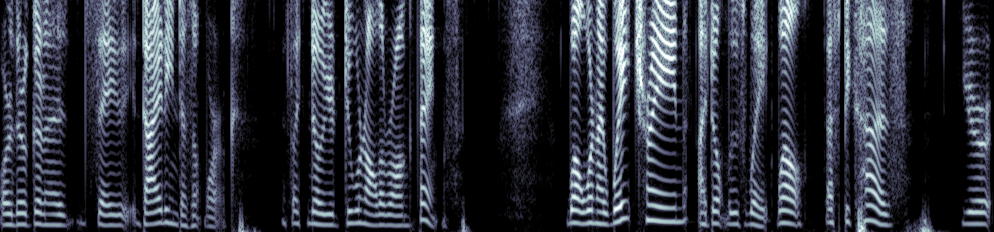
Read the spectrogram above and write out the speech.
Or they're going to say, dieting doesn't work. It's like, no, you're doing all the wrong things. Well, when I weight train, I don't lose weight. Well, that's because you're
